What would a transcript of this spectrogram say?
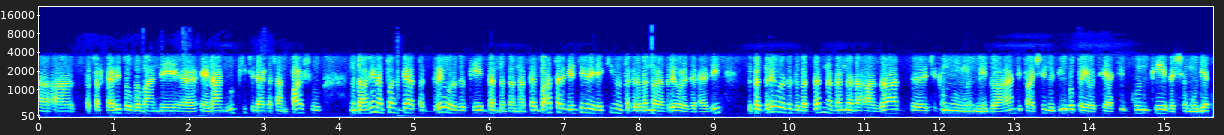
په سرکاري توګه باندې اعلان وکړي چې دا کسان پاشو نو دا غینه پس بیا په درې ورځو کې د نه د نه په 72 غنټې ویل کېږي تقریبا درې ورځې راځي په درې ورځو کې به دنه دنه د آزاد چې کوم امیدواران دي پاشي نو دی په یو سیاسي ګوند کې د شمولیت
